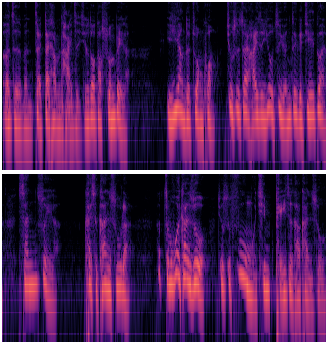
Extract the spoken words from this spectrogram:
儿子们在带他们的孩子，其实都到孙辈了，一样的状况，就是在孩子幼稚园这个阶段，三岁了，开始看书了。他怎么会看书？就是父母亲陪着他看书，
